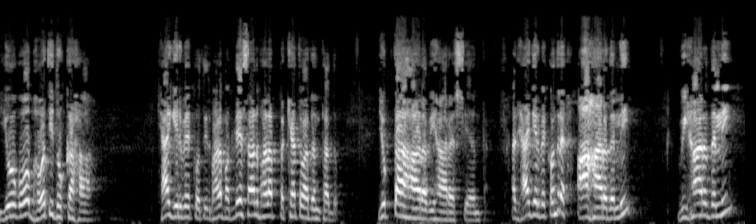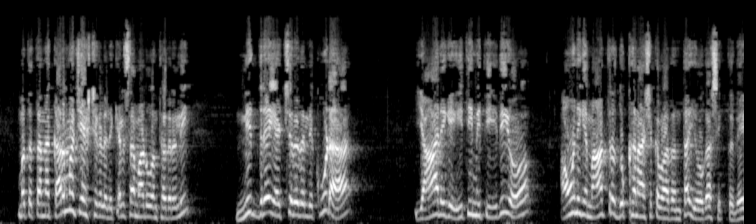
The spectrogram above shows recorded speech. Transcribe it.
ಯೋಗೋ ಭವತಿ ದುಃಖ. ಹೇಗಿರ್ಬೇಕು ಅಂತ ಬಹಳ ಮೊದಲೇ ಸಾಲು ಬಹಳ ಪ್ರಖ್ಯಾತವಾದಂತಹದ್ದು ಯುಕ್ತಾಹಾರ ವಿಹಾರಸ್ಯ ಅಂತ. ಅದು ಹೇಗಿರ್ಬೇಕು ಅಂದ್ರೆ ಆಹಾರದಲ್ಲಿ, ವಿಹಾರದಲ್ಲಿ ಮತ್ತು ತನ್ನ ಕರ್ಮಚೇಷ್ಟೆಗಳಲ್ಲಿ ಕೆಲಸ ಮಾಡುವಂಥದ್ರಲ್ಲಿ ನಿದ್ರೆ ಎಚ್ಚರದಲ್ಲಿ ಕೂಡ ಯಾರಿಗೆ ಇತಿಮಿತಿ ಇದೆಯೋ ಅವನಿಗೆ ಮಾತ್ರ ದುಃಖನಾಶಕವಾದಂಥ ಯೋಗ ಸಿಗ್ತದೆ.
